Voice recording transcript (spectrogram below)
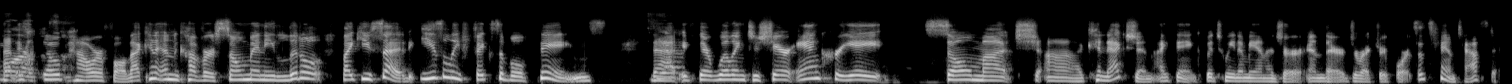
that is so powerful that can uncover so many little like you said easily fixable things that yeah. if they're willing to share and create so much uh, connection, I think, between a manager and their direct reports. It's fantastic.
